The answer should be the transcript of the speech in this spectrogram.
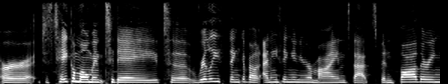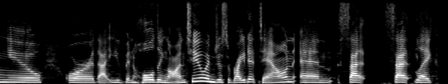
or just take a moment today to really think about anything in your mind that's been bothering you or that you've been holding on to and just write it down and set set like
